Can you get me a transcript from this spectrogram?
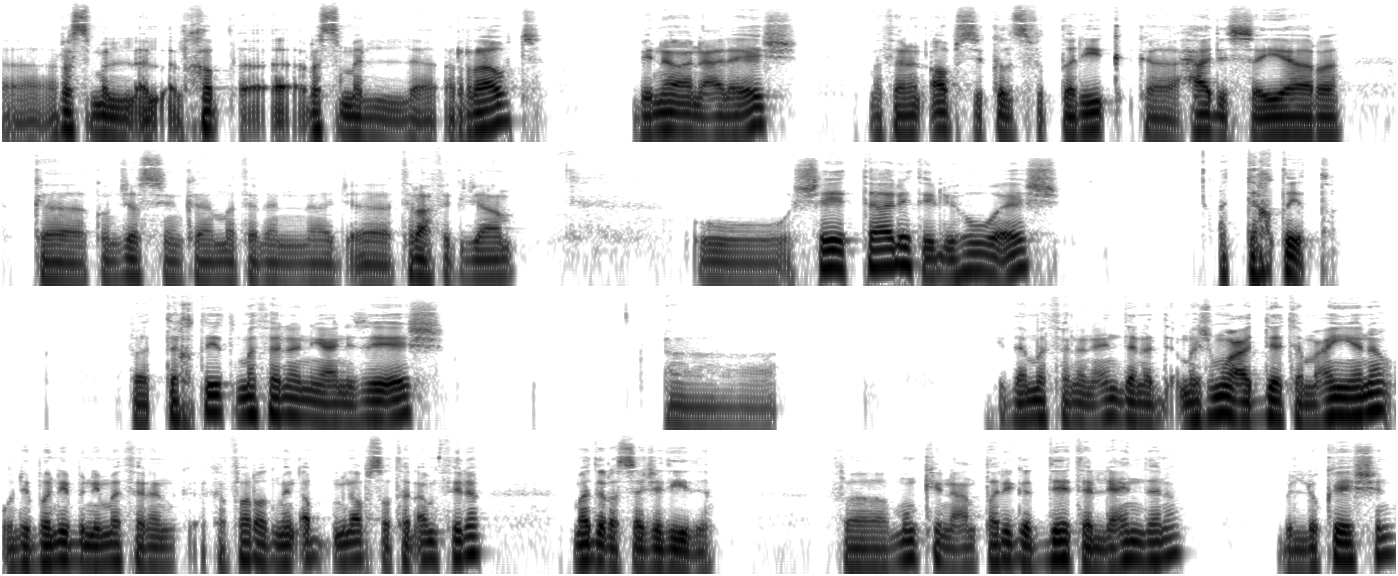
آه، رسم ال- ال- الخط آه، رسم ال- route بناء على إيش؟ مثلا obstacles في الطريق كحادث سيارة ك congestion كمثلا traffic jam والشيء الثالث اللي هو إيش؟ التخطيط فالتخطيط مثلا يعني زي إيش؟ آه إذا مثلا عندنا مجموعة data معينة ونبغى نبني مثلا كفرض من أب من أبسط الأمثلة مدرسة جديدة فممكن عن طريق ال data اللي عندنا بال location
